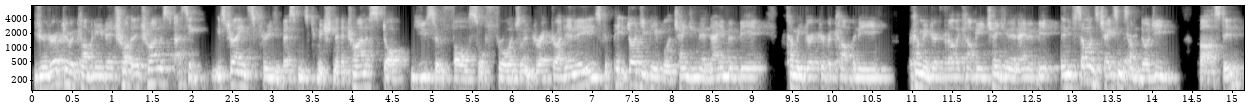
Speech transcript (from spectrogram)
you're a director of a company, they're trying they're trying to I think the Australian Securities Investments Commission they're trying to stop use of false or fraudulent director identities because dodgy people are changing their name a bit, becoming director of a company, becoming director of another company, changing their name a bit. And if someone's chasing some dodgy bastard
